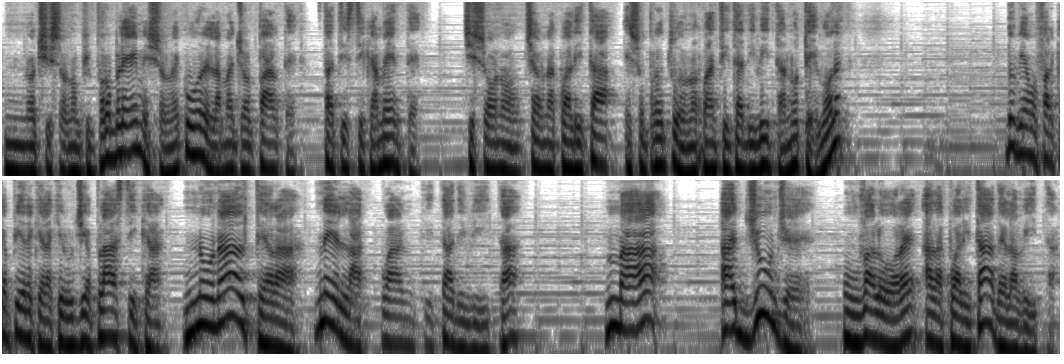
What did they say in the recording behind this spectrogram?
non ci sono più problemi sono le cure la maggior parte statisticamente sono, c'è una qualità e soprattutto una quantità di vita notevole. Dobbiamo far capire che la chirurgia plastica non altera né la quantità di vita, ma aggiunge un valore alla qualità della vita.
